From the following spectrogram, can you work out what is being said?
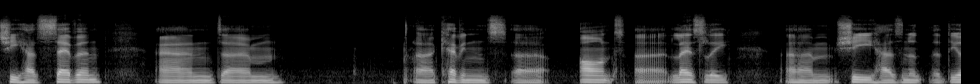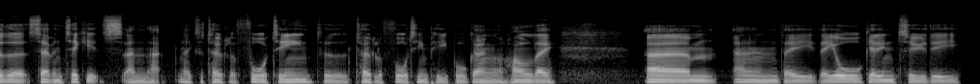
she has seven, and uh, Kevin's uh, aunt uh, Leslie um, she has the other seven tickets, and that makes a total of 14, to a total of 14 people going on holiday. Um, and they they all get into the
